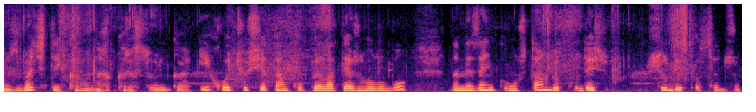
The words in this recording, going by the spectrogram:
Ось, бачите, яка вона красунька. І хочу ще там купила теж голубу на низенькому штамбику, десь сюди посаджу.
